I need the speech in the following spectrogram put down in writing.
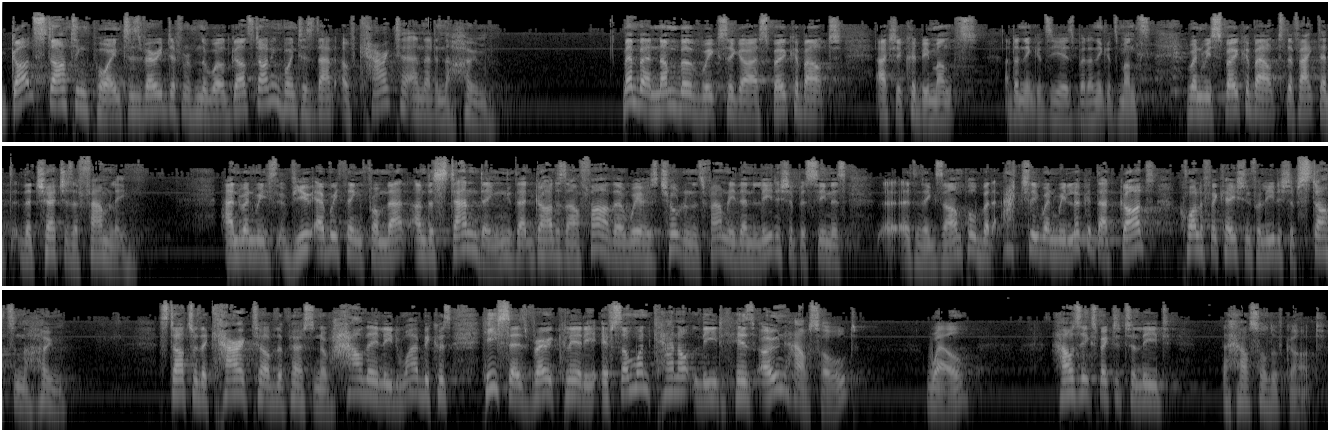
God's starting point is very different from the world. God's starting point is that of character and that in the home. Remember, a number of weeks ago, I spoke about, actually, it could be months. I don't think it's years, but I think it's months. When we spoke about the fact that the church is a family. And when we view everything from that understanding that God is our Father, we're His children, His family, then leadership is seen as, uh, as an example. But actually, when we look at that, God's qualification for leadership starts in the home. Starts with the character of the person, of how they lead. Why? Because He says very clearly if someone cannot lead his own household, well, how is he expected to lead the household of God?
